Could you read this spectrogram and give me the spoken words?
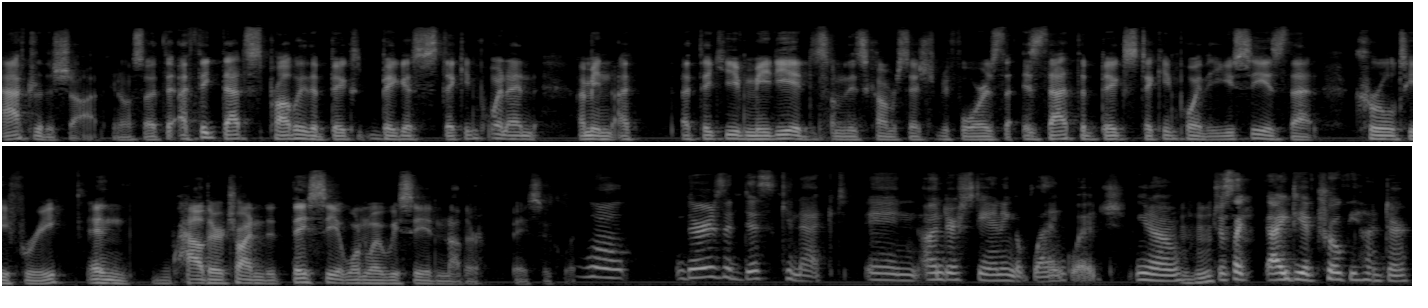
after the shot. You know, so I, th- I think that's probably the big biggest sticking point. And I mean, I I think you've mediated some of these conversations before. Is that is that the big sticking point that you see? Is that cruelty free and how they're trying to they see it one way, we see it another, basically. Well, there is a disconnect in understanding of language. You know, mm-hmm. just like the idea of trophy hunter.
